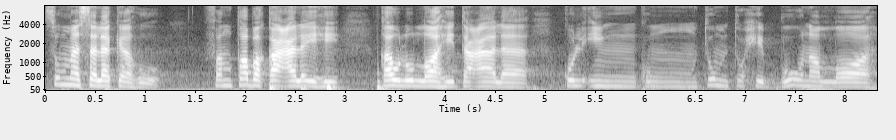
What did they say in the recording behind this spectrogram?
ثم سلكه. فانطبق عليه قول الله تعالى قل إن كنتم تحبون الله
